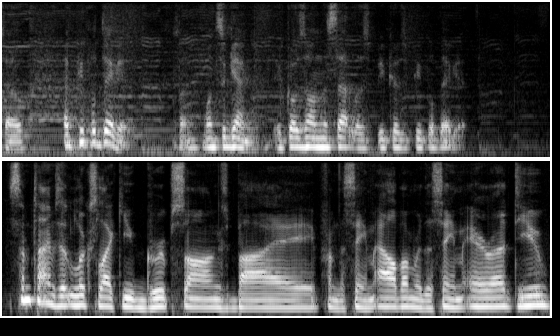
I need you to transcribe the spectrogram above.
So and people dig it. So once again, it goes on the set list because people dig it. Sometimes it looks like you group songs by from the same album or the same era. Do you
